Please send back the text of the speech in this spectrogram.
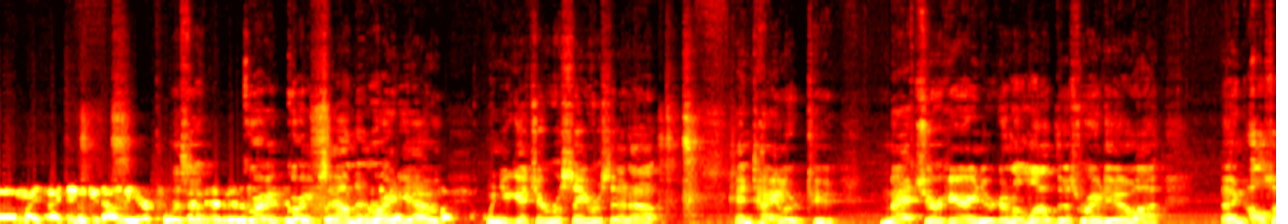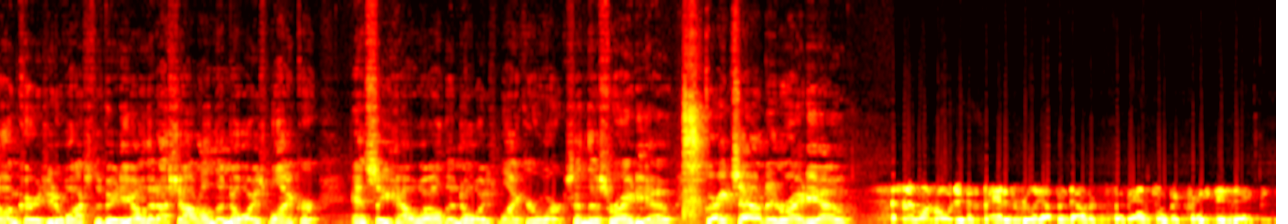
Um, I, I didn't get out of the airport. This is a great, great sounding radio. When you get your receiver set up and tailored to match your hearing, you're going to love this radio. I And also encourage you to watch the video that I shot on the noise blanker and see how well the noise blanker works in this radio. Great sound in radio. I won't hold you because the band is really up and down. The the band's a little bit crazy today.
